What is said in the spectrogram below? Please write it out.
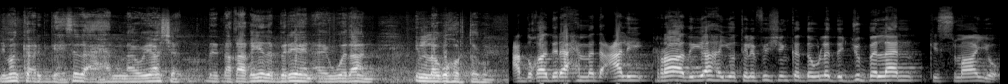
nimanka argagixisada xalnaawayaasha dhaqaaqyada beryahan ay wadaan in laga hortago. Cabduqaadir axmed cali raadiyaha iyo telefishinka dowladda jubbaland kismaayo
